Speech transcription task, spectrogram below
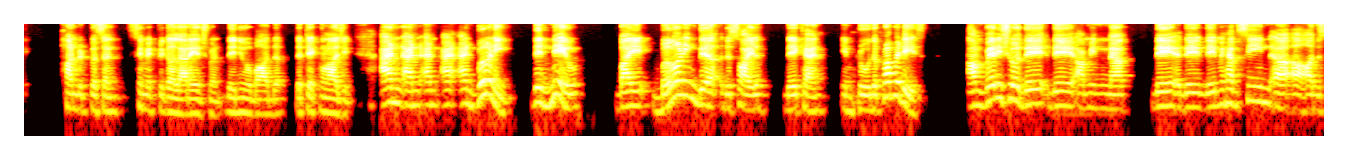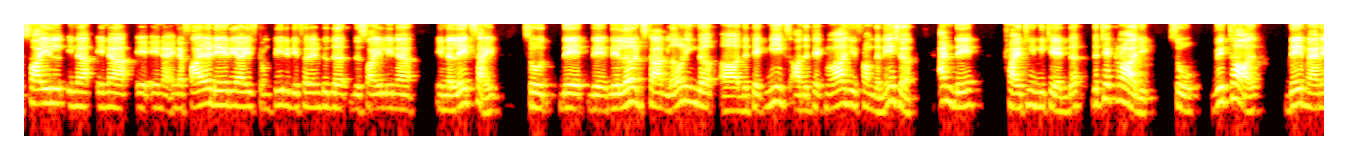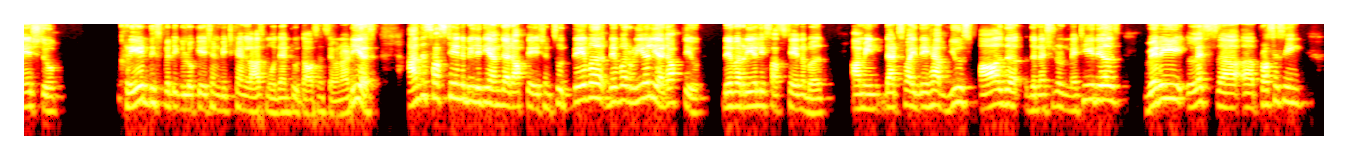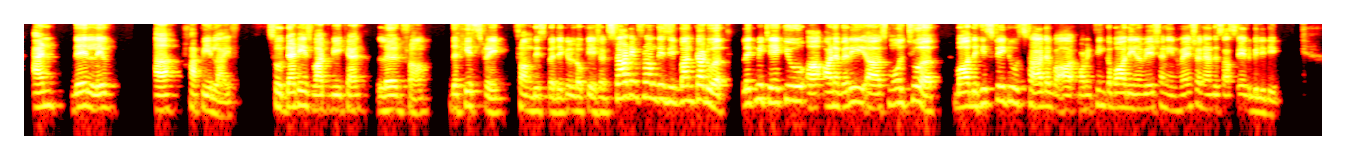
100% symmetrical arrangement. They knew about the, the technology. And, and, and, and burning, they knew by burning the, the soil, they can improve the properties. I'm very sure they, they I mean, uh, they, they, they may have seen uh, uh, the soil in a, in, a, in, a, in a fired area is completely different to the, the soil in a, in a lakeside. So they, they, they learn, start learning the, uh, the techniques or the technology from the nature and they try to imitate the, the technology. So with all, they managed to create this particular location which can last more than 2,700 years. And the sustainability and the adaptation. So they were they were really adaptive. They were really sustainable. I mean, that's why they have used all the, the natural materials, very less uh, uh, processing, and they live a happy life. So that is what we can learn from the history from this particular location. Starting from this Ibbankatuwa, let me take you uh, on a very uh, small tour about the history to start about, I mean, think about the innovation, invention, and the sustainability.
